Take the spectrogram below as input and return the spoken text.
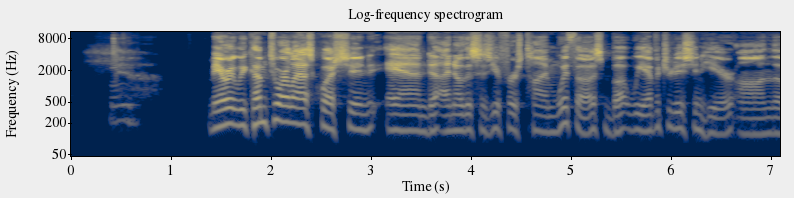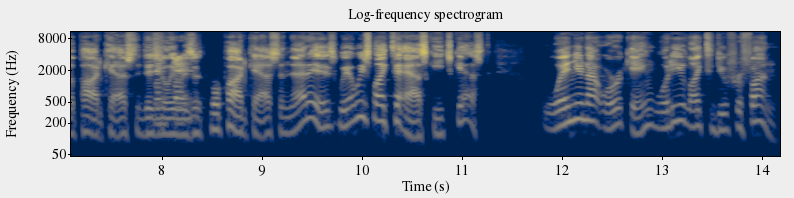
Mary, we come to our last question, and I know this is your first time with us, but we have a tradition here on the podcast, the Digitally okay. Irresistible Podcast, and that is we always like to ask each guest, when you're not working, what do you like to do for fun?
